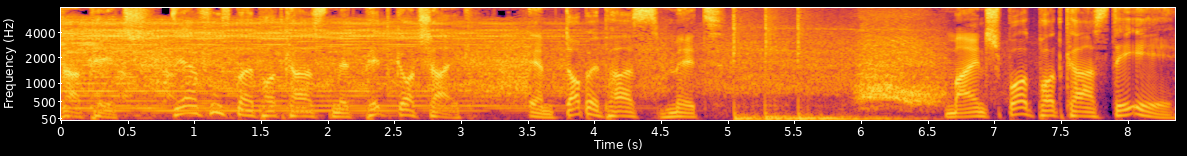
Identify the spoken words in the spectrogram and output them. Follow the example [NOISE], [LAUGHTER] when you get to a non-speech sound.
Fever Pitch, der Fußballpodcast mit Pit Gottschalk. Im Doppelpass mit meinsportpodcast.de.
